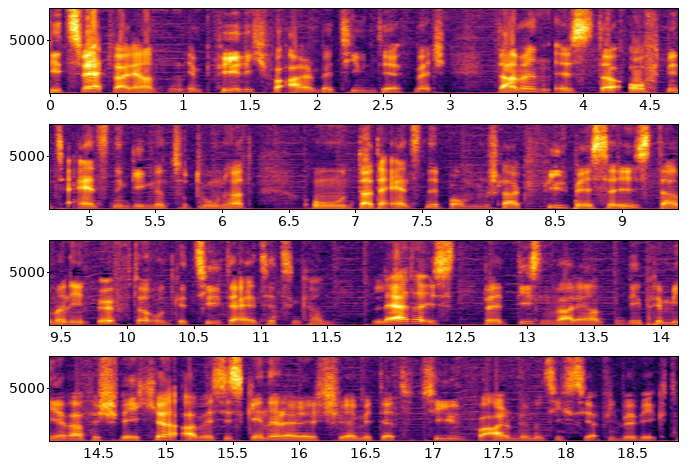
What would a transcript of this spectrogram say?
Die Zweitvarianten empfehle ich vor allem bei Team Deathmatch, da man es da oft mit einzelnen Gegnern zu tun hat und da der einzelne Bombenschlag viel besser ist, da man ihn öfter und gezielter einsetzen kann. Leider ist bei diesen Varianten die Primärwaffe schwächer, aber es ist generell schwer mit der zu zielen, vor allem wenn man sich sehr viel bewegt.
